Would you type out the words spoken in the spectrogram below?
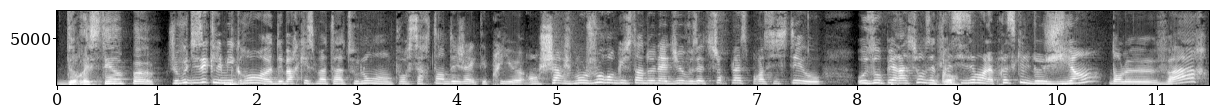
de rester un peuple. Je vous disais que les migrants euh, débarqués ce matin à Toulon ont pour certains déjà été pris euh, en charge. Bonjour Augustin Donadieu, vous êtes sur place pour assister aux, aux opérations. Vous êtes Bonjour. précisément à la presqu'île de Gien, dans le Var,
